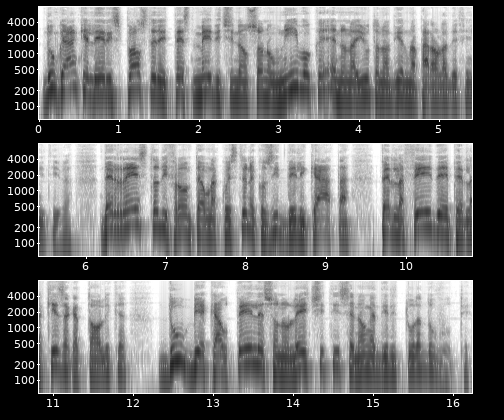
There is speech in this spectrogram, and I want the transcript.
Dunque anche le risposte dei test medici non sono univoche e non aiutano a dire una parola definitiva. Del resto, di fronte a una questione così delicata per la fede e per la Chiesa cattolica, dubbi e cautele sono leciti se non addirittura dovuti.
